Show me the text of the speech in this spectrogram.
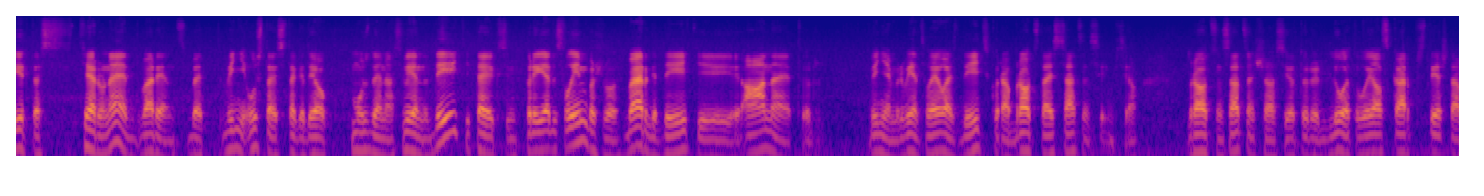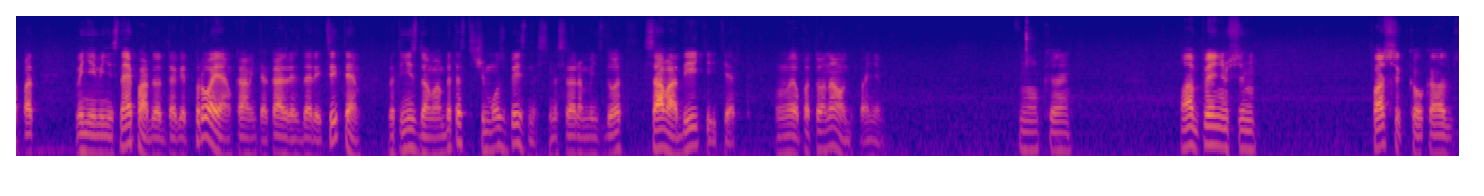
ir tas ķeru un ēdu variants, bet viņi uztaisīja tagad jau mūsdienās vienu dīķi, teiksim, priedes limbažos, berga dīķi, ānē. Tur viņiem ir viens lielais dīķis, kurā brauc taisa sacensības. Jau. Brauc un sacenšas, jo tur ir ļoti liels karps. Tieši tāpat viņi viņas nepārdod tagad projām, kā viņi to kādreiz darīja citiem. Bet viņi izdomā, bet tas taču ir mūsu bizness. Mēs varam viņus dot savā dīķī ķert un vēl par to naudu paņemt. Okay. Labi, pieņemsim, pasakot kaut kādu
